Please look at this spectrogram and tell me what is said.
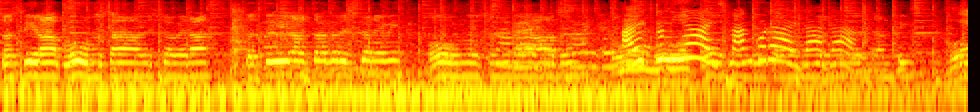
स्वस्ति पूषा विश्ववेदा स्वस्ति नष्टगरिष्ठनेमि ॐ सुविदयातु আর একটু নিয়ে আয় স্নান করে আয় যা যা শান্তি এ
